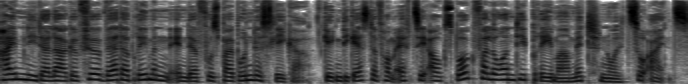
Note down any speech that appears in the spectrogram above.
Heimniederlage für Werder Bremen in der Fußball-Bundesliga. Gegen die Gäste vom FC Augsburg verloren die Bremer mit 0 zu 1.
